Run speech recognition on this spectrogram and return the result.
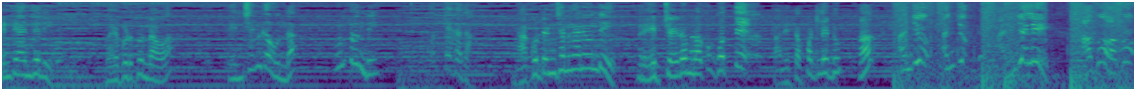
ఏంటి అంజలి? భయపడుతున్నావా? టెన్షన్గా ఉందా? ఉంటుంది. కొత్తే కదా. నాకు టెన్షన్ గానే ఉంది. రేప్ చేయడం నాకు కొత్తే. కానీ తప్పట్లేదు. ఆ? అంజు అంజు అంజలి! ఆగో ఆగో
